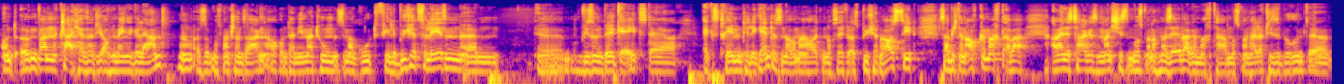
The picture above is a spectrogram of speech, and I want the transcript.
und irgendwann, klar, ich hatte natürlich auch eine Menge gelernt. Ne? Also muss man schon sagen, auch Unternehmertum ist immer gut, viele Bücher zu lesen. Ähm, äh, wie so ein Bill Gates, der extrem intelligent ist und auch immer heute noch sehr viel aus Büchern rauszieht. Das habe ich dann auch gemacht, aber am Ende des Tages, manches muss man auch mal selber gemacht haben, muss man halt auf diese berühmte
